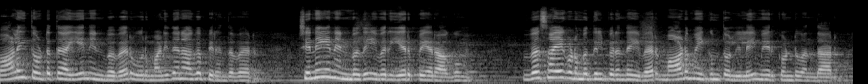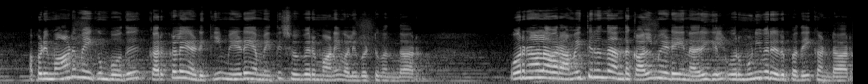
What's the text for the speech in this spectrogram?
வாழைத்தோட்டத்து ஐயன் என்பவர் ஒரு மனிதனாக பிறந்தவர். சென்னையன் என்பது இவர் இயற்பெயராகும். விவசாய குடும்பத்தில் பிறந்த இவர் மாடு மேய்க்கும் தொழிலை மேற்கொண்டு வந்தார். அப்படி மாடு மேய்க்கும் போது கற்களை அடுக்கி மேடை அமைத்து சிவபெருமானை வழிபட்டு வந்தார். ஒரு நாள் அவர் அமைத்திருந்த அந்த கல் மேடையின் அருகில் ஒரு முனிவர் இருப்பதை கண்டார்.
